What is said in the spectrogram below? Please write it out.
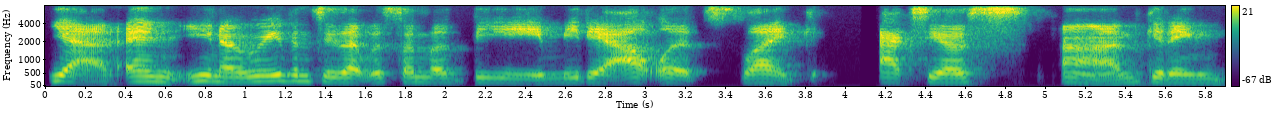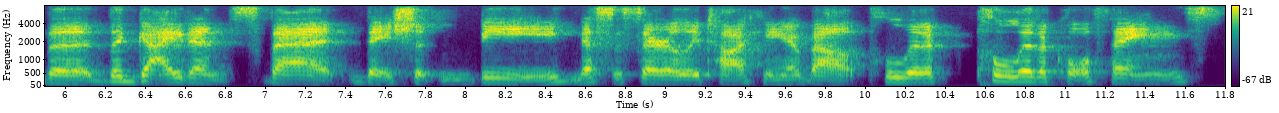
Yeah, and you know we even see that with some of the media outlets like Axios um, getting the the guidance that they shouldn't be necessarily talking about politi- political things.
